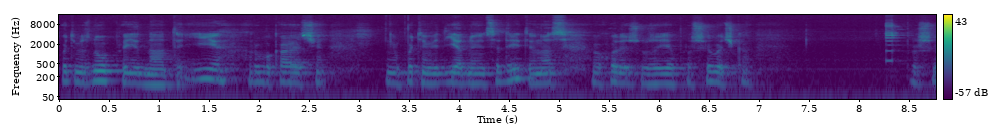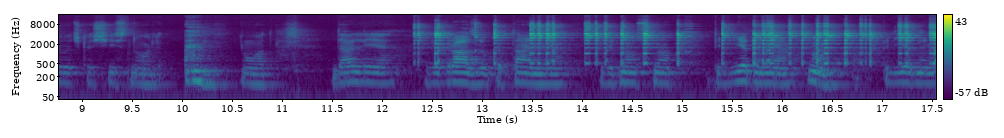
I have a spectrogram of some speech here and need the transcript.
потім знову приєднати. І, грубо кажучи, потім від'єднується дріт, і у нас виходить, що вже є прошивочка. Прошивочка 6.0. Далі відразу питання відносно під'єднання, ну, під'єднання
